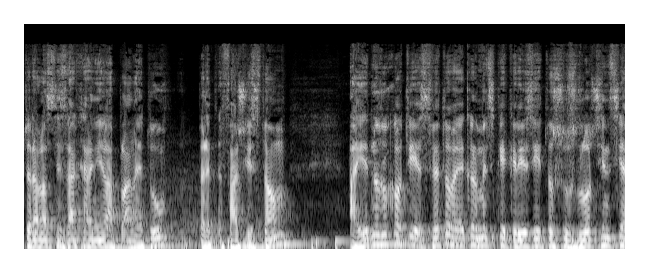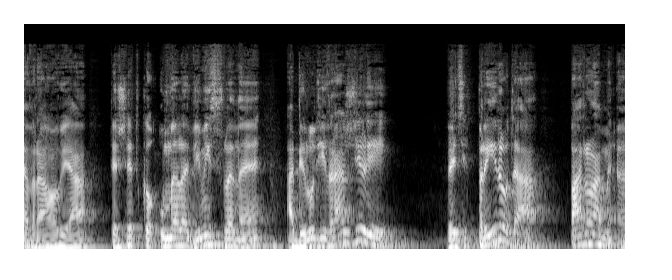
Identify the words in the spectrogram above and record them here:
ktorá vlastne zachránila planetu pred fašistom. A jednoducho tie svetové ekonomické krízy, to sú zločinci a vrahovia, to je všetko umelé vymyslené, aby ľudí vraždili. Veď príroda parlament, uh,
